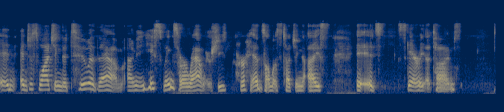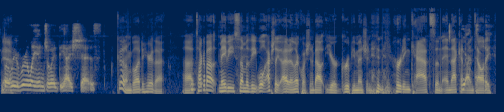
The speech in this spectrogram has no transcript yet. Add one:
and, and just watching the two of them, I mean, he swings her around where she's, her head's almost touching the ice. It, it's scary at times. Yeah. But we really enjoyed the ice shows. Good. I'm glad to hear that. Uh, talk about maybe some of the. Well, actually, I had another question about your group. You mentioned herding cats and, and that kind of mentality.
